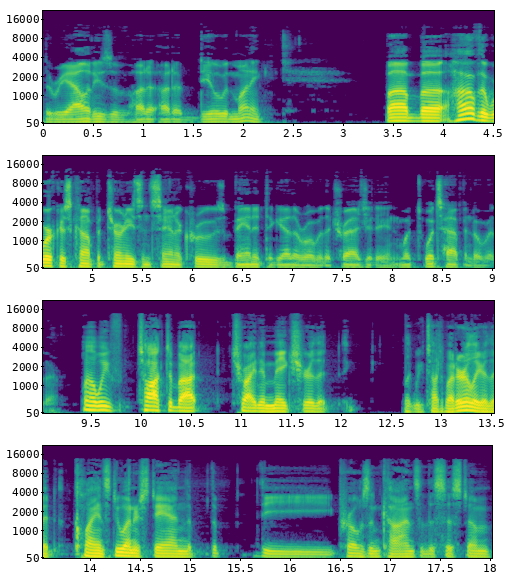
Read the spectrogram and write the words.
the realities of how to how to deal with money. Bob, uh, how have the workers' comp attorneys in Santa Cruz banded together over the tragedy, and what's what's happened over there? Well, we've talked about trying to make sure that, like we talked about earlier, that clients do understand the, the, the pros and cons of the system,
